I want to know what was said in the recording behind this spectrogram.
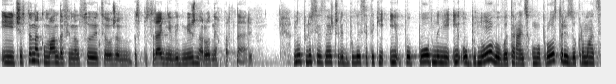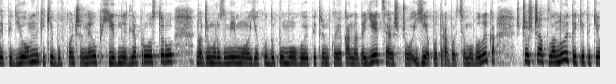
і частина команда фінансується вже безпосередньо від міжнародних партнерів. Ну, плюс я знаю, що відбулися такі і поповнення, і обнови в ветеранському просторі. Зокрема, цей підйомник, який був конче необхідний для простору. Ну, адже ми розуміємо, яку допомогу і підтримку, яка надається, що є потреба в цьому велика. Що ще плануєте, які такі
